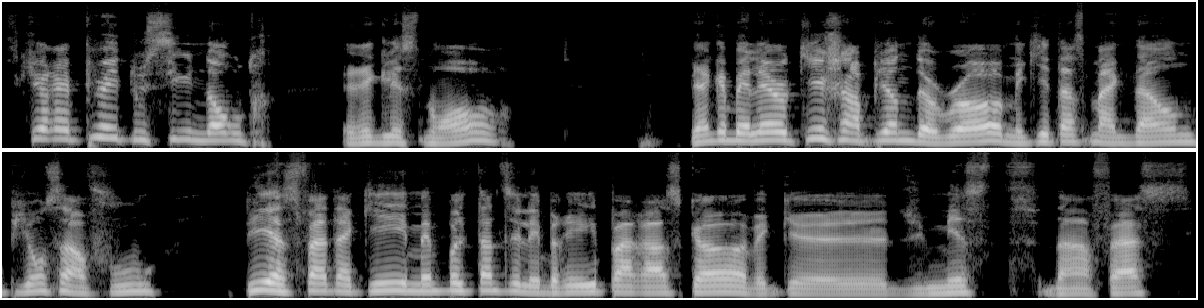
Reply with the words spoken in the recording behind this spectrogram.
ce qui aurait pu être aussi une autre réglisse noire. Bianca Belair qui est championne de Raw, mais qui est à SmackDown, puis on s'en fout. Puis elle se fait attaquer, même pas le temps de célébrer par Asuka avec euh, du mist d'en face.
